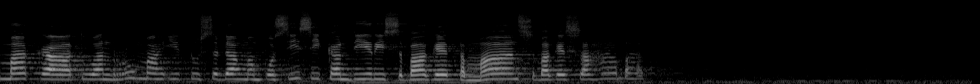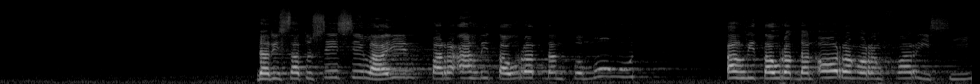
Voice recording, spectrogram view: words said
maka tuan rumah itu sedang memposisikan diri sebagai teman, sebagai sahabat. Dari satu sisi lain, para ahli Taurat dan pemungut, ahli Taurat dan orang-orang Farisi,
